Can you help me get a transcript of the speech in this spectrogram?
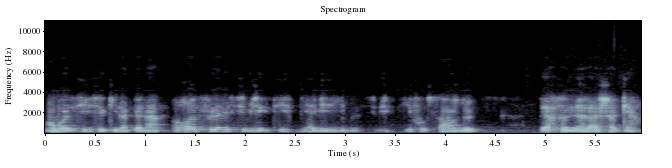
En voici ce qu'il appelle un reflet subjectif bien visible, subjectif au sens de personnel à chacun.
